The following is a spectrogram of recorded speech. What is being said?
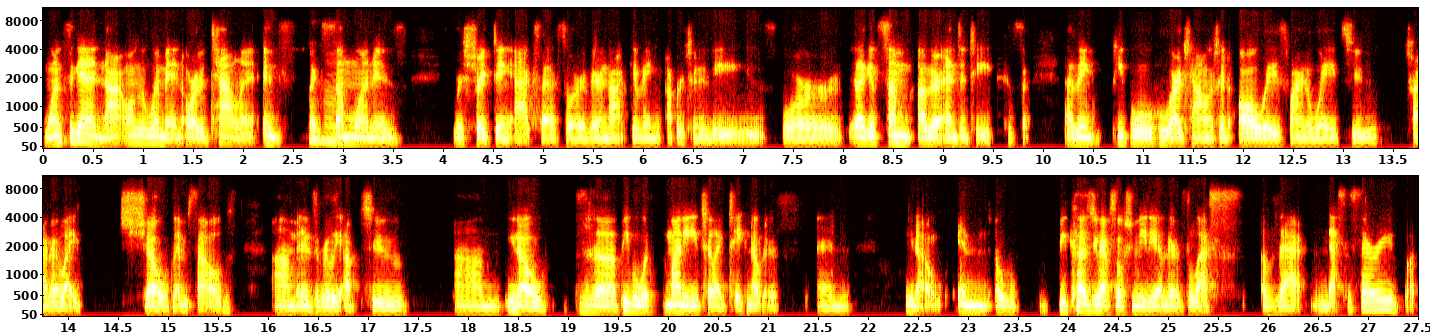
once again not on the women or the talent it's like mm-hmm. someone is restricting access or they're not giving opportunities or like it's some other entity because i think people who are talented always find a way to try to like show themselves um, and it's really up to um, you know the people with money to like take notice and you know in a, because you have social media there's less of that necessary but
